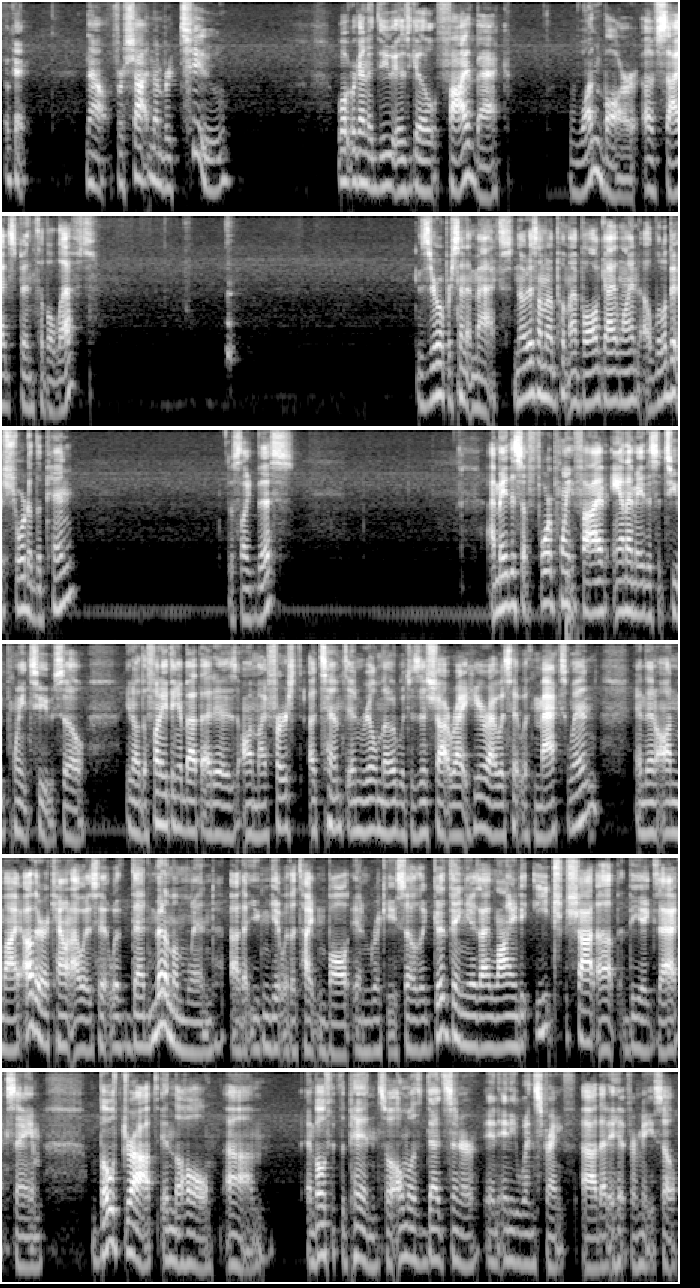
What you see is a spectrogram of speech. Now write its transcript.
Okay, now for shot number two, what we're going to do is go five back, one bar of side spin to the left, 0% at max. Notice I'm going to put my ball guideline a little bit short of the pin, just like this. I made this at 4.5 and I made this at 2.2, so you know, the funny thing about that is on my first attempt in real mode, which is this shot right here, I was hit with max wind. And then on my other account, I was hit with dead minimum wind uh, that you can get with a Titan ball in Rookie. So the good thing is I lined each shot up the exact same. Both dropped in the hole um, and both hit the pin. So almost dead center in any wind strength uh, that it hit for me. So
